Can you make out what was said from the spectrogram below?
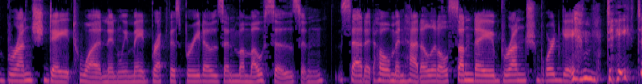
brunch date one, and we made breakfast burritos and mimosas and sat at home and had a little Sunday brunch board game date.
